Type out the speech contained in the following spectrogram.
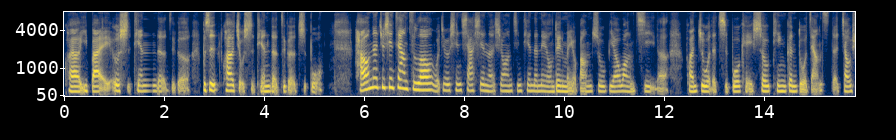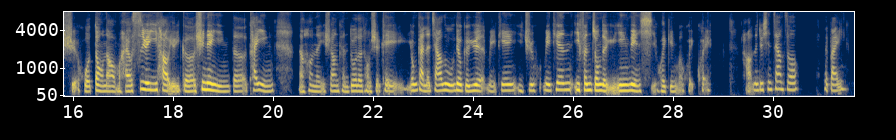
快要一百二十天的这个，不是快要九十天的这个直播。好，那就先这样子喽，我就先下线了。希望今天的内容对你们有帮助，不要忘记了关注我的直播，可以收听更多这样子的教学活动。那我们还有四月一号有一个训练营的开营，然后呢，也希望很多的同学可以勇敢的加入六个月，每天一句，每天一分钟的语音练习，会给你们回馈。好，那就先这样子哦，拜拜。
